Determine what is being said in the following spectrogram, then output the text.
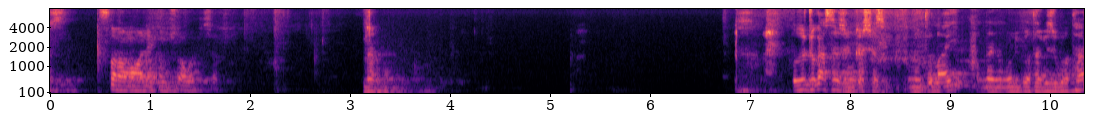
আছে আসসালামু আলাইকুম যান ওদের একটু কাছে আসেন কাছে আসেন উনি তো নাই আপনাকে বলি কথা কিছু কথা।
